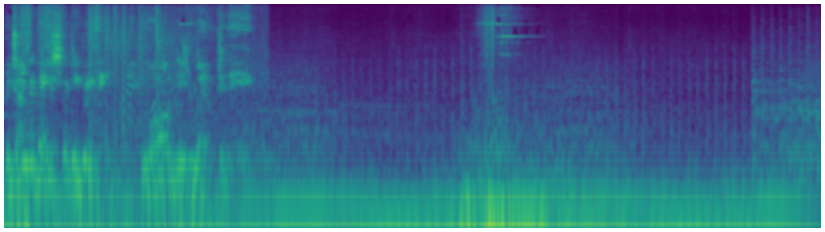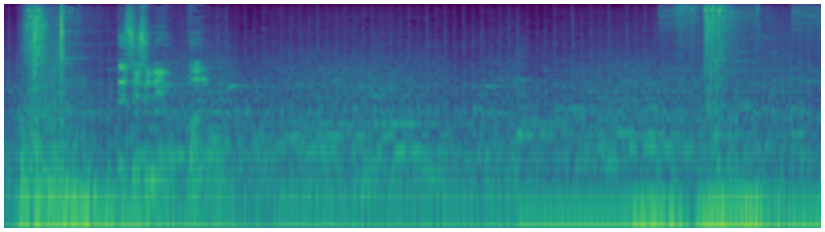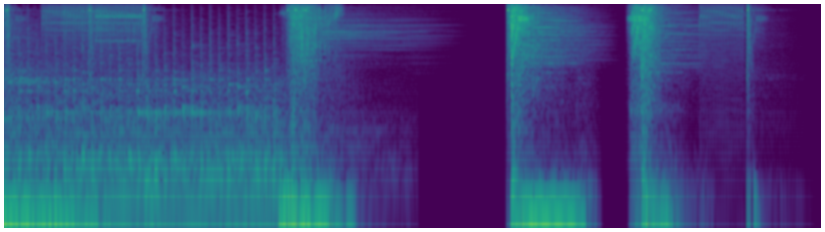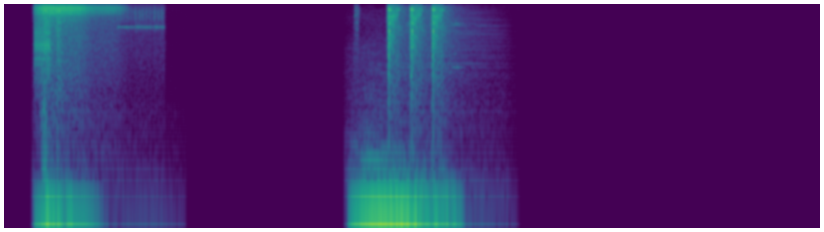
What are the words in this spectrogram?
Return to base for debriefing. You all did well today.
